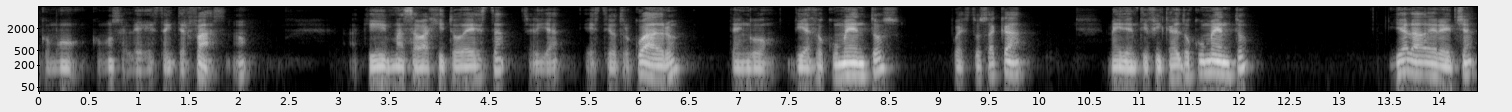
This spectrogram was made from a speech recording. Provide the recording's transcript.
cómo, cómo se lee esta interfaz, ¿no? Aquí más abajito de esta sería este otro cuadro. Tengo 10 documentos puestos acá. Me identifica el documento. Y a la derecha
